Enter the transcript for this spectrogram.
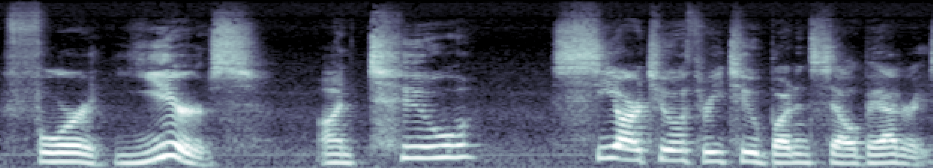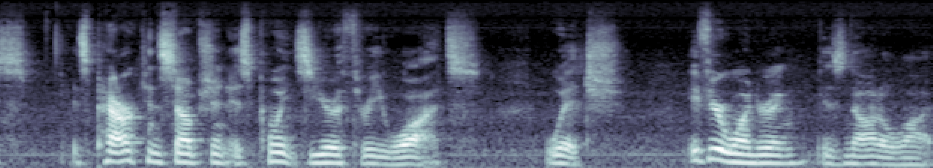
for years on two CR2032 button cell batteries. Its power consumption is 0.03 watts, which, if you're wondering, is not a lot.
